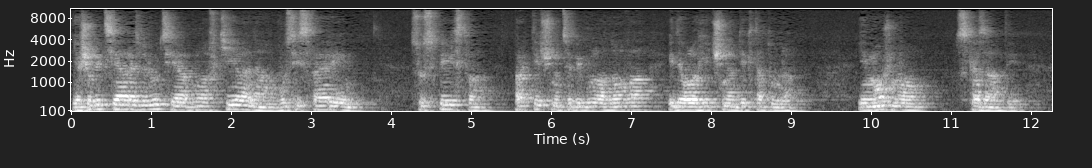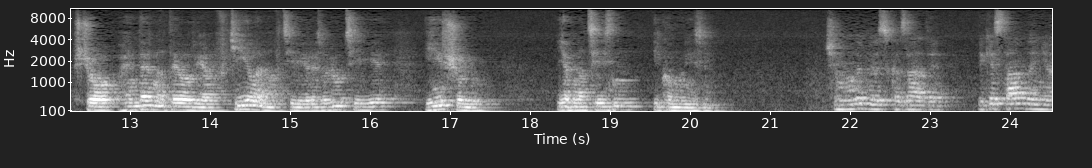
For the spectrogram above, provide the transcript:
Якщо б ця резолюція була втілена в усі сфері суспільства, практично це би була нова ідеологічна диктатура. І можна сказати, що гендерна теорія, втілена в цій резолюції, є гіршою, як нацизм і комунізм. Чи могли б ви сказати, яке ставлення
